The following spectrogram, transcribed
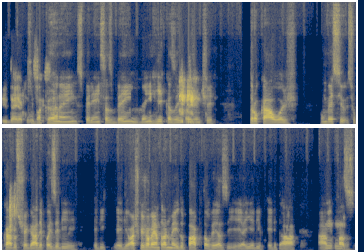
ideia com que vocês. Bacana, hein? Experiências bem, bem ricas aí para a gente trocar hoje. Vamos ver se, se o Carlos chegar, depois ele, ele, ele. Eu acho que já vai entrar no meio do papo, talvez, e aí ele, ele dá a, uhum. faz,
